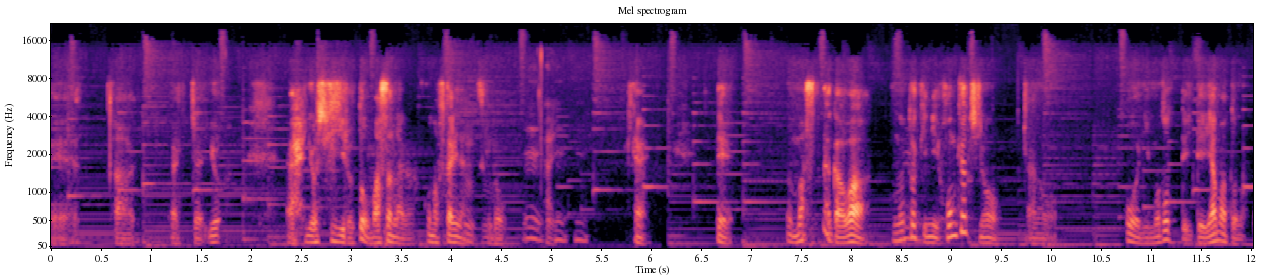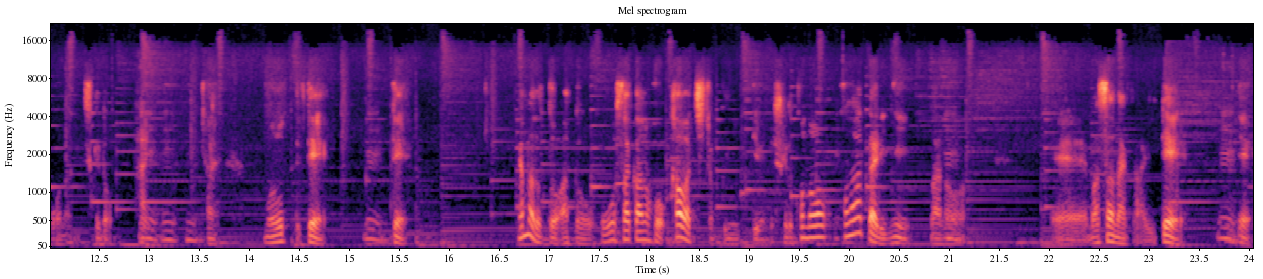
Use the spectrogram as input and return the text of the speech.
えーああじゃあよあ義弘と正長この2人なんですけど、うん。はいうん。で正長はこの時に本拠地の,、あの方に戻っていて大和の方なんですけどはいうん。戻っててうん。うん。で大和とあと大阪の方河内の国っていうんですけどこのこの辺りにあの、えー正長がいてうん。で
